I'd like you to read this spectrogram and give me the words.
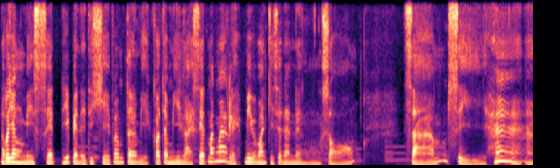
แล้วก็ยังมีเซตที่เป็น ATK เพิ่มเติมอีกก็จะมีหลายเซตมากๆเลย มีประมาณกี่เซตนะหนึ่งสองสามสี่ห้าอะ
